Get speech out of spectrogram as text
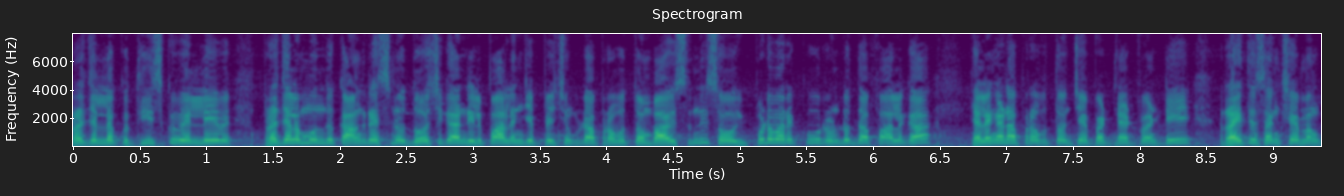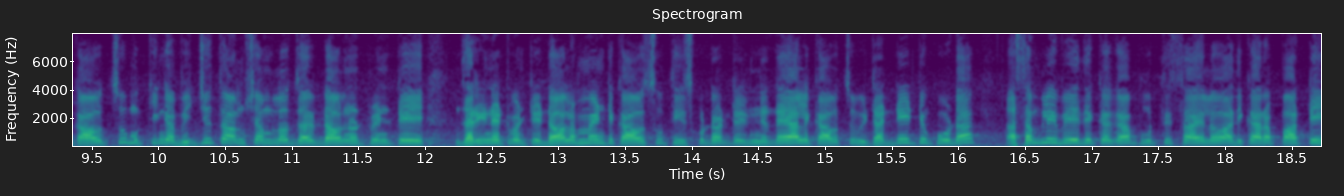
ప్రజలకు తీసుకువెళ్ళి ప్రజల ముందు కాంగ్రెస్ను దోషిగా నిలపాలని చెప్పేసి కూడా ప్రభుత్వం భావిస్తుంది. సో ఇప్పటి వరకు రెండు దఫాలుగా తెలంగాణ ప్రభుత్వం చేపట్టినటువంటి రైతు సంక్షేమం కావచ్చు ముఖ్యంగా విద్యుత్ అంశంలో జ- డెవలప్మెంట్ జరిగినటువంటి డెవలప్మెంట్ కావచ్చు తీసుకున్నటువంటి నిర్ణయాలు కావచ్చు వీటన్నిటిని కూడా అసెంబ్లీ వేదికగా పూర్తి స్థాయిలో అధికార పార్టీ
